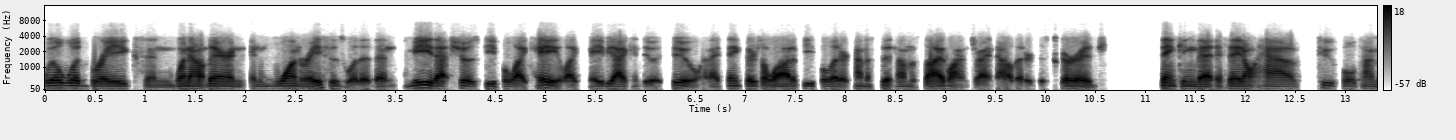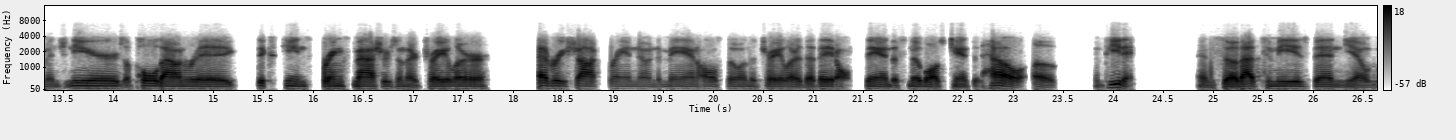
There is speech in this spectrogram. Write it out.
Wilwood brakes and went out there and, and won races with it, then to me that shows people like, hey, like maybe I can do it too. And I think there's a lot of people that are kind of sitting on the sidelines right now that are discouraged, thinking that if they don't have two full time engineers, a pull down rig, 16 spring smashers in their trailer, every shock brand known to man also in the trailer, that they don't stand a snowball's chance at hell of competing. And so that to me has been, you know,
